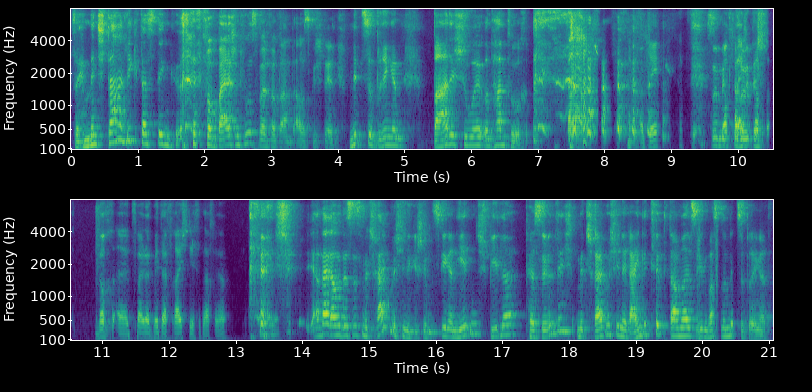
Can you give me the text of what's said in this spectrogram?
Sag ich, Mensch, da liegt das Ding vom Bayerischen Fußballverband ausgestellt, mitzubringen, Badeschuhe und Handtuch. okay. So mit, noch, mit noch, noch äh, 200 Meter Freistil dafür. ja, nein, aber das ist mit Schreibmaschine geschrieben. Es ging an jeden Spieler persönlich mit Schreibmaschine reingetippt, damals eben was man mitzubringen hat.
